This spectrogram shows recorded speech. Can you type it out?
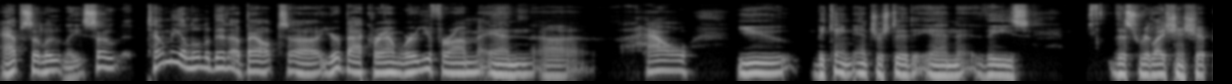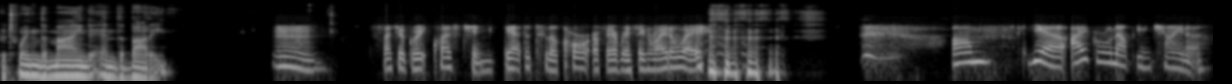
Absolutely. So, tell me a little bit about uh, your background, where you're from, and uh, how you became interested in these this relationship between the mind and the body? Mm, such a great question. Get to the core of everything right away. um, yeah, I grew up in China,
